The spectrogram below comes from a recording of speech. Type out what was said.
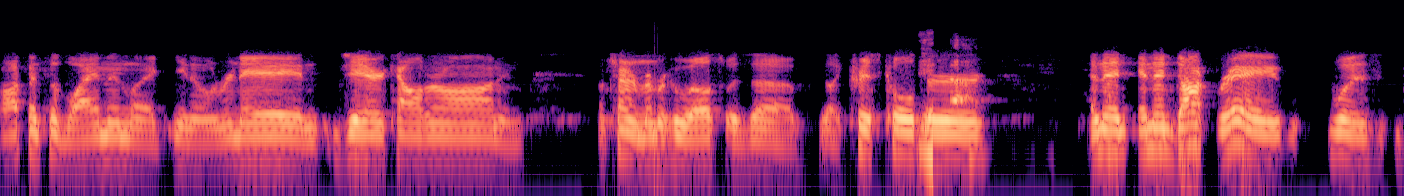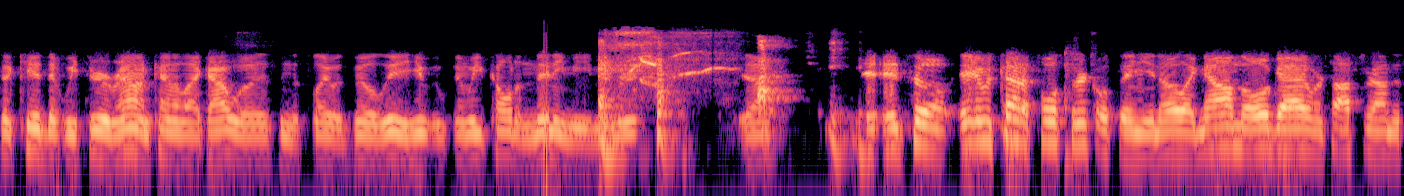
offensive linemen, like you know Renee and J.R. Calderon, and I'm trying to remember who else was uh like Chris Coulter, yeah. and then and then Doc Bray was the kid that we threw around, kind of like I was in the play with Bill Lee, he, and we called him Mini Me. Remember? yeah. And so it was kind of full circle thing, you know. Like now I'm the old guy. We're tossing around this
